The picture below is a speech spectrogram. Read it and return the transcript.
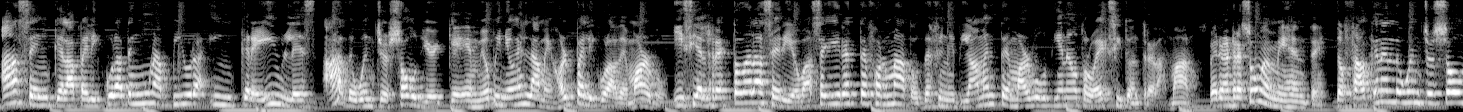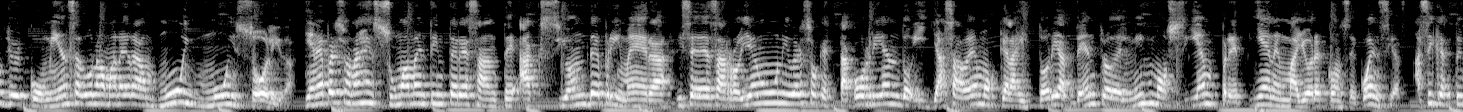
hacen que la película tenga unas vibras increíbles a The Winter Soldier, que en mi opinión es la mejor película de Marvel. Y si el resto de la serie va a seguir este formato, definitivamente Marvel tiene otro éxito entre las manos. Pero en resumen, mi gente, The Falcon and the Winter Soldier comienza de una manera muy, muy sólida. Tiene personajes sumamente interesantes, acción de primera y se desarrolla en un universo que está corriendo y ya sabemos que las historias dentro del mismo siempre tienen mayores consecuencias. Así que estoy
